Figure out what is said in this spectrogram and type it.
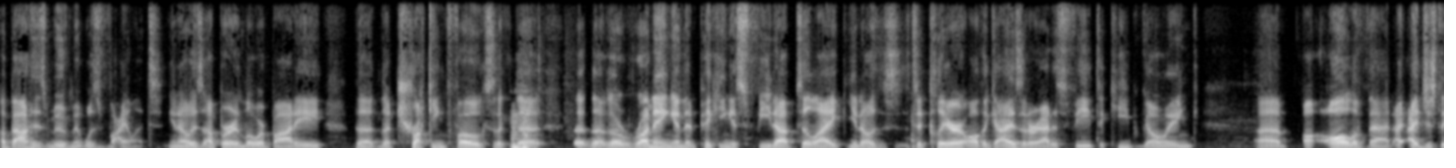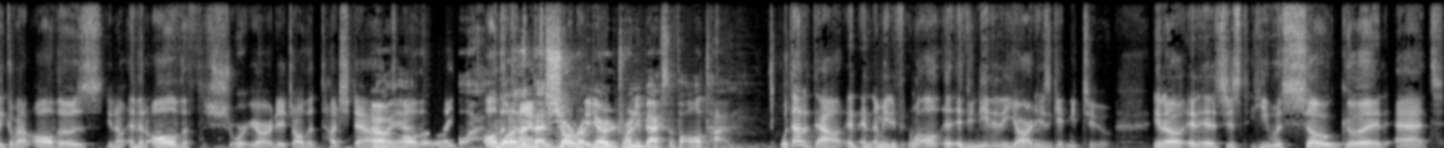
about his movement was violent. You know, his upper and lower body, the the trucking folks, the, mm-hmm. the the, the, the running and then picking his feet up to like you know to clear all the guys that are at his feet to keep going um, all of that. I, I, just think about all those, you know, and then all the short yardage, all the touchdowns, oh, yeah. all the like, all the one of the best short yardage running backs of all time, without a doubt. And, and I mean, if well, if you needed a yard, he's getting you two. You know, it, it's just he was so good at,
